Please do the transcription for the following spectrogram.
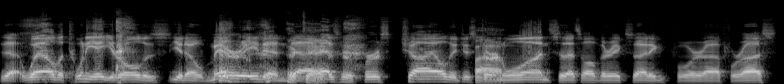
The, well, the 28 year old is, you know, married and uh, okay. has her first child. He just wow. turned one, so that's all very exciting for uh, for us.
